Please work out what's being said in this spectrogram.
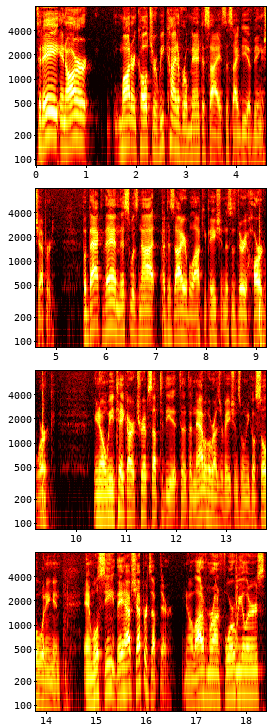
today in our modern culture, we kind of romanticize this idea of being a shepherd. But back then, this was not a desirable occupation. This was very hard work. You know, we take our trips up to the, the, the Navajo reservations when we go soul winning, and, and we'll see they have shepherds up there. You know, a lot of them are on four wheelers.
